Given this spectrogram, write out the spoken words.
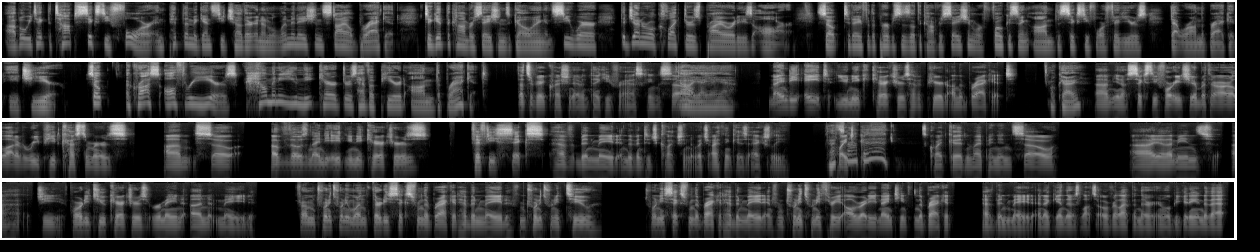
Uh, but we take the top 64 and pit them against each other in an elimination style bracket to get the conversations going and see where the general collector's priorities are. So today, for the purposes of the conversation, we're focusing on the 64 figures that were on the bracket each year. So across all three years, how many unique characters have appeared on the bracket? that's a great question, Evan. Thank you for asking. So, Oh, yeah, yeah, yeah. 98 unique characters have appeared on the bracket. Okay. Um, you know, 64 each year, but there are a lot of repeat customers. Um, so, of those 98 unique characters, 56 have been made in the vintage collection, which I think is actually That's Quite not good. bad. it's quite good in my opinion. So, uh, yeah, that means, uh, gee, 42 characters remain unmade. From 2021, 36 from the bracket have been made. From 2022, 26 from the bracket have been made. And from 2023, already 19 from the bracket have been made. And again, there's lots of overlap in there, and we'll be getting into that.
